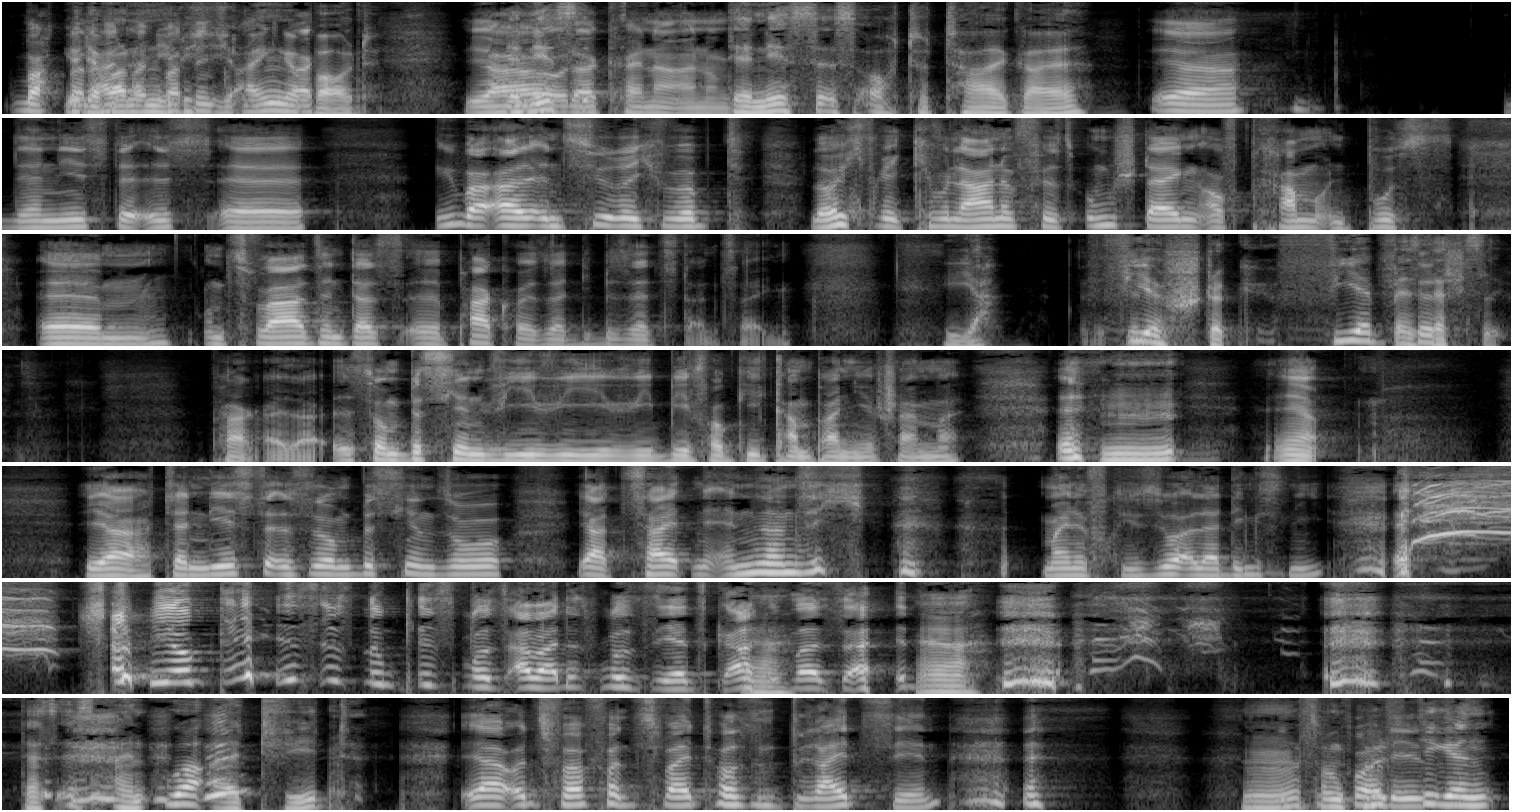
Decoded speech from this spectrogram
macht Ja, man der halt war noch nicht richtig eingebaut. Ja, nächste- oder keine Ahnung. Der nächste ist auch total geil. ja. Der nächste ist, äh, überall in Zürich wirbt Leuchtreklame fürs Umsteigen auf Tram und Bus. Ähm, und zwar sind das äh, Parkhäuser, die besetzt anzeigen. Ja. Vier Stück. Vier besetzte. Park, Alter. Ist so ein bisschen wie, wie, wie BVG-Kampagne scheinbar. Mhm. Ja. Ja, der nächste ist so ein bisschen so, ja, Zeiten ändern sich. Meine Frisur allerdings nie. Entschuldigung, es ist Nukismus, aber das muss jetzt gar Ja. nicht mal sein. Ja. Das ist ein Uralt-Tweet. Ja, und zwar von 2013. Mhm, vom künftigen,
